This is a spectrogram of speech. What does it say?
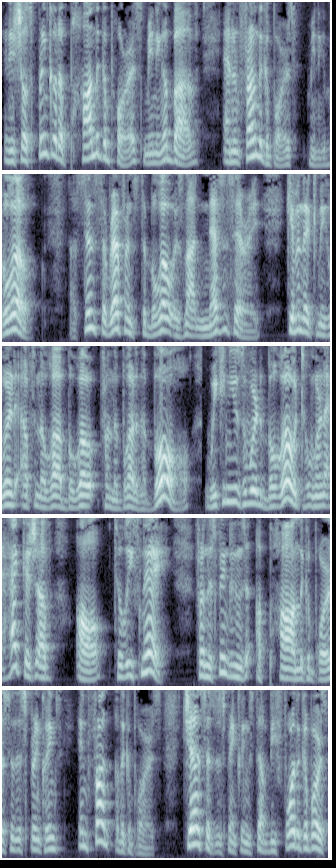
and he shall sprinkle it upon the kaporas, meaning above, and in front of the kaporas, meaning below. Now, since the reference to below is not necessary, given that it can be learned out from the law below from the blood of the bull, we can use the word below to learn a hekesh of all to lifnei from the sprinklings upon the Kapporas to the sprinklings in front of the Kapporas. Just as the sprinklings done before the Kapporas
